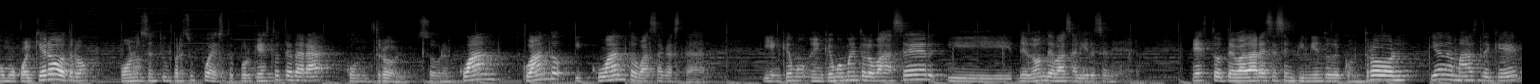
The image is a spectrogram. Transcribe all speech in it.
Como cualquier otro, ponlos en tu presupuesto porque esto te dará control sobre cuán, cuándo y cuánto vas a gastar y en qué, en qué momento lo vas a hacer y de dónde va a salir ese dinero. Esto te va a dar ese sentimiento de control y además de que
